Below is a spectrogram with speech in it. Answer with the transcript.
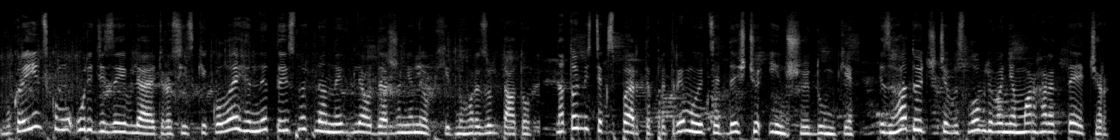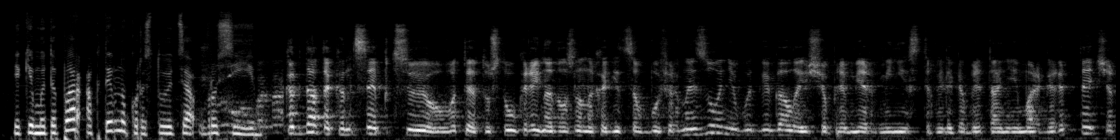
В українському уряді заявляють, російські колеги не тиснуть на них для одержання необхідного результату. Натомість експерти притримуються дещо іншої думки і згадують ще висловлювання Маргарет Тетчер, якими тепер активно користуються в Росії. Когда-то концепцию вот эту, что Украина должна находиться в буферной зоне, выдвигала еще премьер-министр Великобритании Маргарет Тэтчер.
